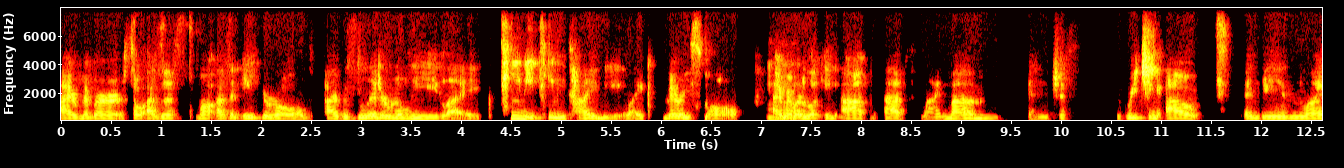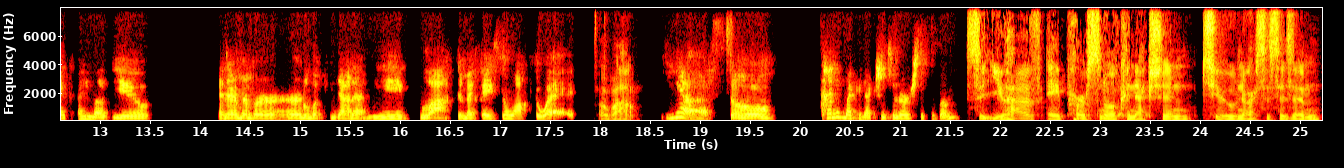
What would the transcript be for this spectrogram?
I remember, so as a small, as an eight year old, I was literally like teeny, teeny, tiny, like very small. Mm-hmm. I remember looking up at my mom and just reaching out and being like, I love you. And I remember her looking down at me, laughed in my face, and walked away. Oh, wow. Yeah. So kind of my connection to narcissism. So you have a personal connection to narcissism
